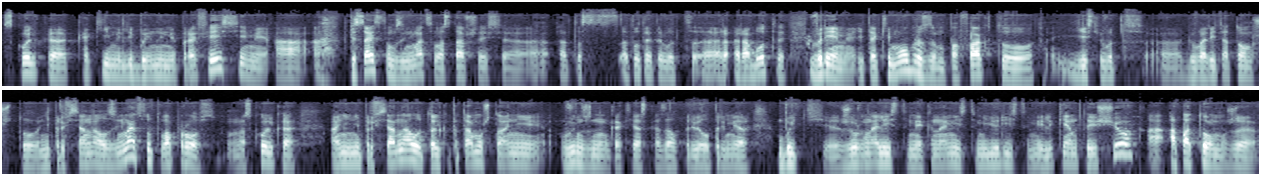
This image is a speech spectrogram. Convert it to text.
сколько какими-либо иными профессиями, а, а писательством заниматься в оставшееся от, от вот этой вот работы время. И таким образом, по факту, если вот говорить о том, что непрофессионалы занимаются, тут вопрос, насколько они не профессионалы только потому, что они вынуждены, как я сказал, привел пример, быть журналистами, экономистами, юристами или кем-то еще, а, а потом уже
